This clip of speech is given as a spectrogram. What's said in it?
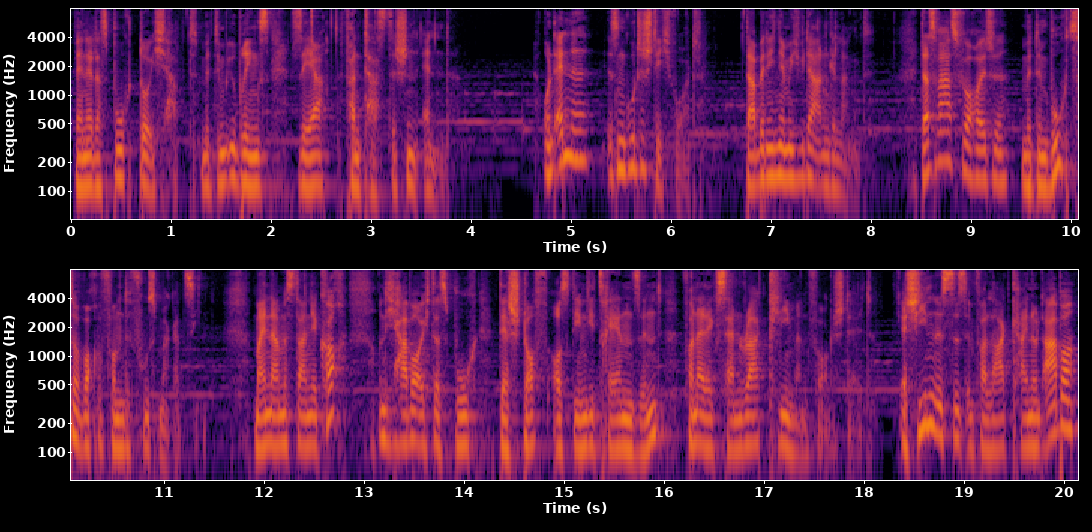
wenn ihr das Buch durch habt, mit dem übrigens sehr fantastischen Ende. Und Ende ist ein gutes Stichwort. Da bin ich nämlich wieder angelangt. Das war es für heute mit dem Buch zur Woche vom Diffus Magazin. Mein Name ist Daniel Koch und ich habe euch das Buch Der Stoff, aus dem die Tränen sind von Alexandra Kleeman vorgestellt. Erschienen ist es im Verlag Kein und Aber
